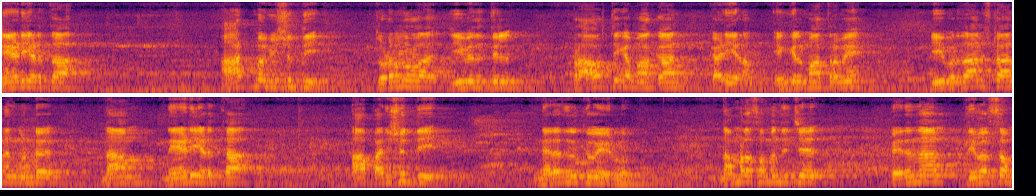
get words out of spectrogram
നേടിയെടുത്ത ആത്മവിശുദ്ധി തുടർന്നുള്ള ജീവിതത്തിൽ പ്രാവർത്തികമാക്കാൻ കഴിയണം. എങ്കിൽ മാത്രമേ ഈ വ്രതാനുഷ്ഠാനം കൊണ്ട് നാം നേടിയെടുത്ത ആ പരിശുദ്ധി നിലനിൽക്കുകയുള്ളൂ. നമ്മളെ സംബന്ധിച്ച് പെരുന്നാൾ ദിവസം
